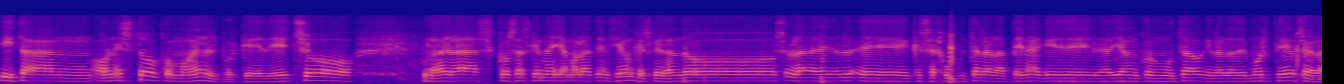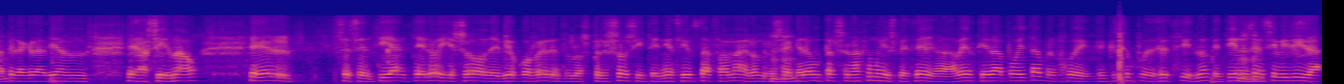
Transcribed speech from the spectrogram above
y tan honesto como él porque de hecho una de las cosas que me llamó la atención, que esperando eh, que se ejecutara la pena que le habían conmutado, que era la de muerte, o sea, la pena que le habían eh, asignado, él se sentía entero y eso debió correr entre los presos y tenía cierta fama el hombre. O sea, que era un personaje muy especial. A la vez que era poeta, pero joder, ¿qué, se puede decir? ¿no? Que tiene sensibilidad,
